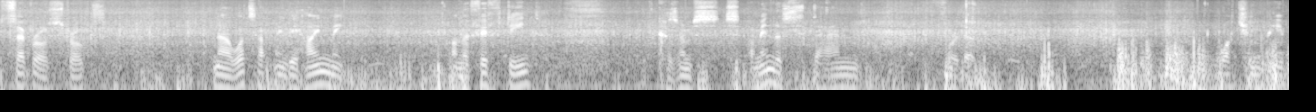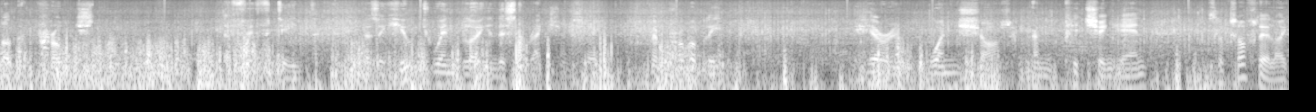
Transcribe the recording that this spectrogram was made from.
several strokes. Now, what's happening behind me on the 15th? Because I'm, I'm in the stand for the watching people approach the 15th. There's a huge wind blowing in this direction, so they're probably hearing one shot and pitching in. This looks awfully like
